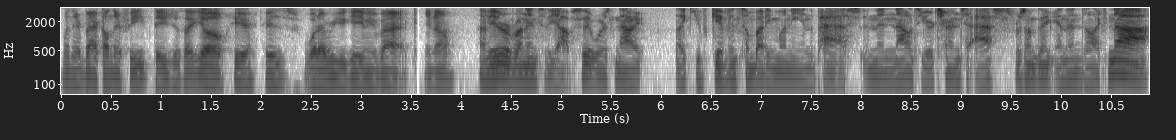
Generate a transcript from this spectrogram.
when they're back on their feet, they just like, yo, here, here's whatever you gave me back. You know? Have you ever run into the opposite where it's now like you've given somebody money in the past and then now it's your turn to ask for something and then they're like, nah.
